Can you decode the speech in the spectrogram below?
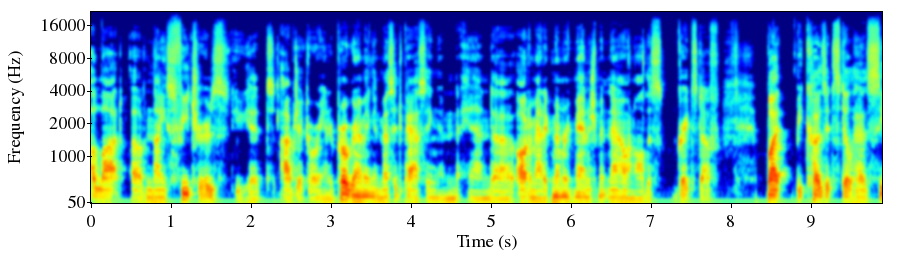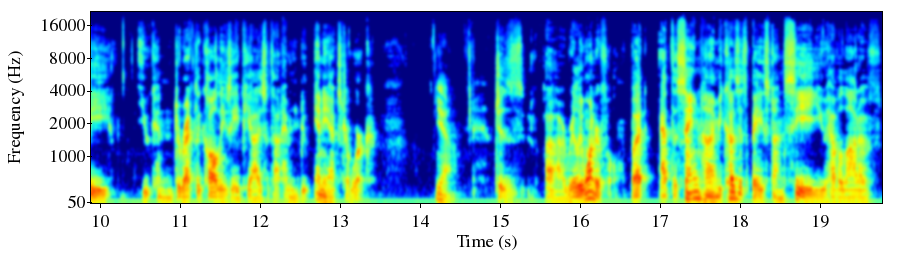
a lot of nice features. You get object-oriented programming and message passing and, and uh, automatic memory management now and all this great stuff. But because it still has C, you can directly call these APIs without having to do any extra work. Yeah. Which is uh, really wonderful. But at the same time, because it's based on C, you have a lot of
